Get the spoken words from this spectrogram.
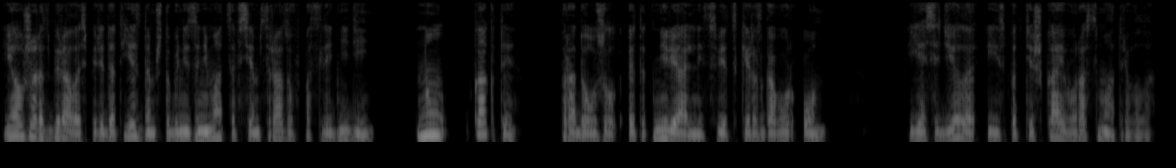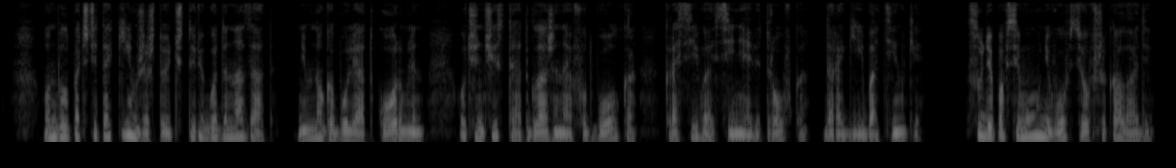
я уже разбиралась перед отъездом, чтобы не заниматься всем сразу в последний день. «Ну, как ты?» — продолжил этот нереальный светский разговор он. Я сидела и из-под тишка его рассматривала. Он был почти таким же, что и четыре года назад, немного более откормлен, очень чистая отглаженная футболка, красивая синяя ветровка, дорогие ботинки. Судя по всему, у него все в шоколаде.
